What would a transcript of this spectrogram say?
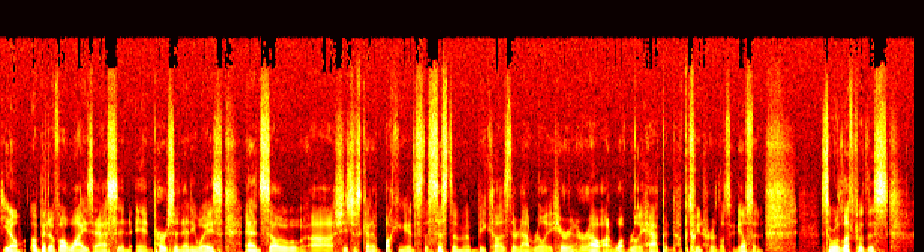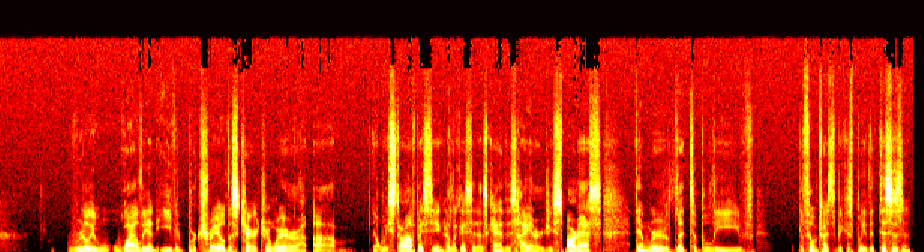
you know, a bit of a wise ass in, in person, anyways. And so uh, she's just kind of bucking against the system because they're not really hearing her out on what really happened between her and Leslie Nielsen. So we're left with this really wildly uneven portrayal of this character where um, you know, we start off by seeing her, like I said, as kind of this high energy smartass. Then we're led to believe the film tries to make us believe that this isn't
